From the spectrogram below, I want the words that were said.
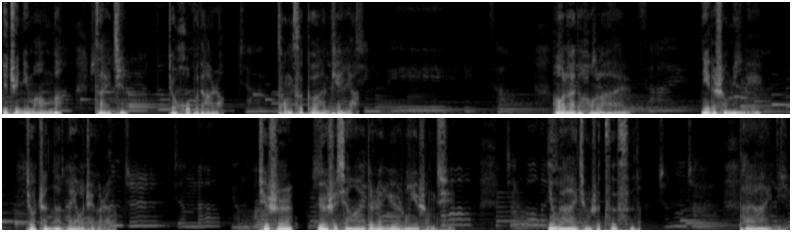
一句“你忙吧，再见”，就互不打扰，从此各安天涯。后来的后来，你的生命里就真的没有这个人。其实。越是相爱的人，越容易生气，因为爱情是自私的。太爱你，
